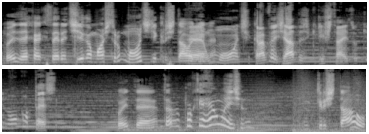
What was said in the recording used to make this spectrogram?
Pois é, que a série antiga mostra um monte de cristal é, ali, um né? monte, cravejada de cristais, o que não acontece. Pois é. Então, porque realmente, né? Cristal,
